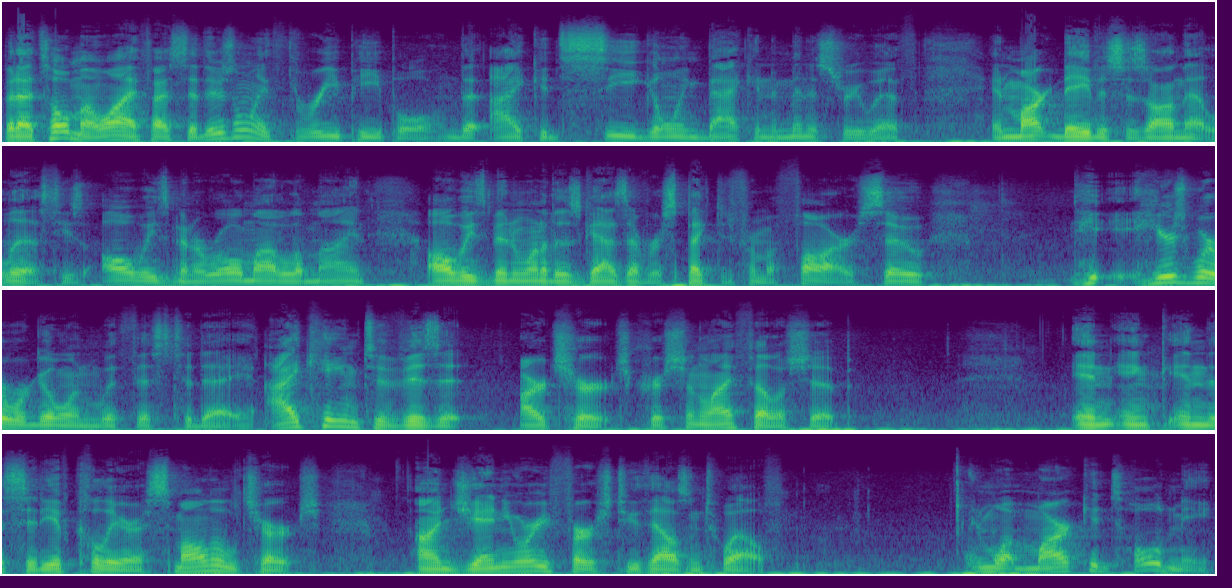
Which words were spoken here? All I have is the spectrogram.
but I told my wife, I said, there's only three people that I could see going back into ministry with, and Mark Davis is on that list. He's always been a role model of mine, always been one of those guys I've respected from afar. So here's where we're going with this today. I came to visit our church, Christian Life Fellowship, in, in, in the city of Calera, a small little church, on January 1st, 2012. And what Mark had told me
